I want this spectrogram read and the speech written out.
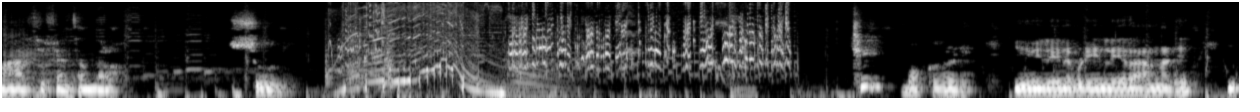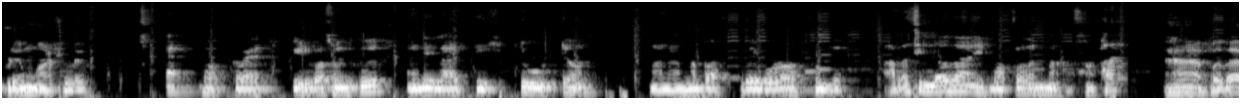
మా ఆర్సీ ఫ్యాన్స్ అందరం. సూన్. బొక్కగాడు. ఏమీ లేనప్పుడు ఏం లేదా అన్నాడు. ఇప్పుడేం మాట్లాడలేదు. బొక్కలే వీడి కోసం ఎందుకు? అని ఇలాంటి హిట్ కొట్టాం మా నాన్న బర్త్డే కూడా వస్తుంది. అలా చిల్లవుగా ఈ బొక్కలు మనకు అవసరం. పదా.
